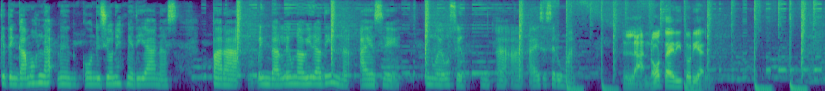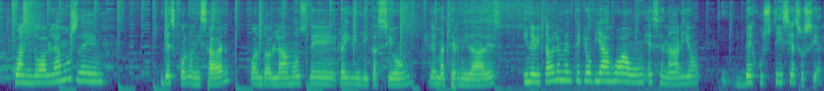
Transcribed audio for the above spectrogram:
que tengamos las eh, condiciones medianas para brindarle una vida digna a ese nuevo ser, a ese ser humano. La nota editorial. Cuando hablamos de descolonizar, cuando hablamos de reivindicación de maternidades, inevitablemente yo viajo a un escenario de justicia social.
